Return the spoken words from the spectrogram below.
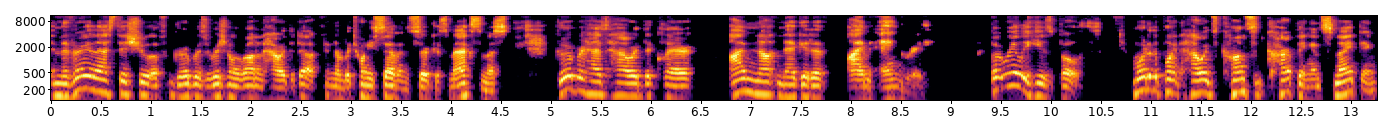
In the very last issue of Gerber's original run on Howard the Duck, number 27, Circus Maximus, Gerber has Howard declare I'm not negative, I'm angry. but really he is both. More to the point, Howard's constant carping and sniping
